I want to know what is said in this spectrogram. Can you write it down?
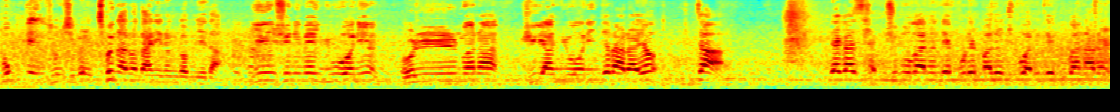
복된 소식을 전하러 다니는 겁니다. 예수님의 유언이 얼마나 귀한 유언인 줄 알아요? 자, 내가 사- 죽어가는데 물에 빠져 죽어가는데 누가 나를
